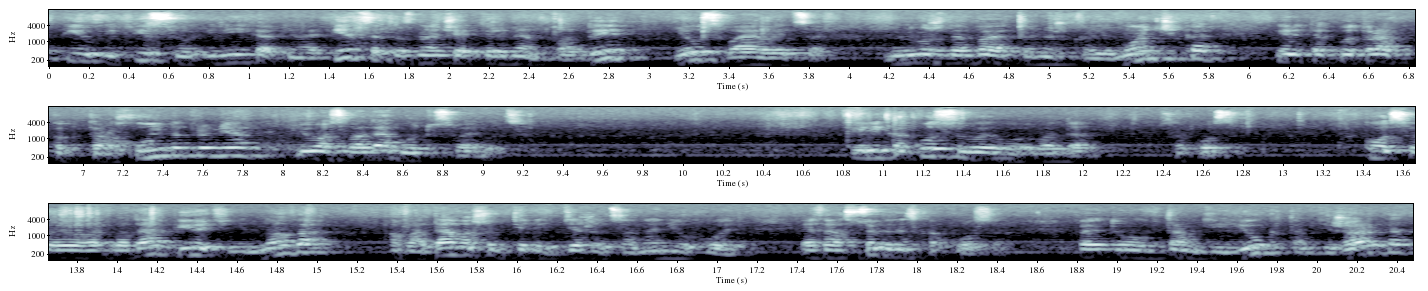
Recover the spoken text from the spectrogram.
пью и писаю, или никак не напиться, это означает элемент воды не усваивается. Нужно добавить немножко лимончика, или такую травку, как тархун, например, и у вас вода будет усваиваться. Или кокосовая вода с. Кокосовая вода пьете немного, а вода в вашем теле держится, она не уходит. Это особенность кокоса. Поэтому там, где юг, там, где жарко,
